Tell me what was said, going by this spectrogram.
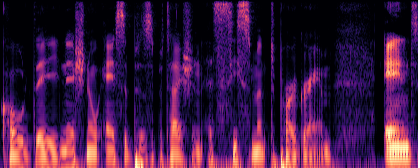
called the National Acid Precipitation Assessment Program. And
